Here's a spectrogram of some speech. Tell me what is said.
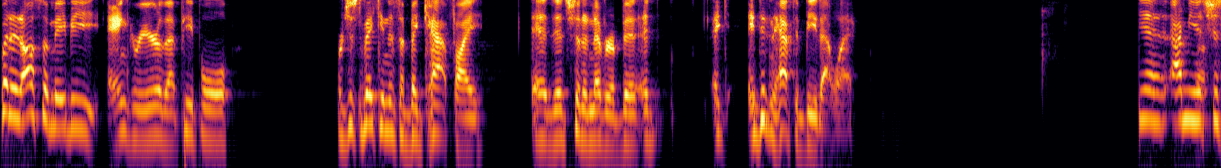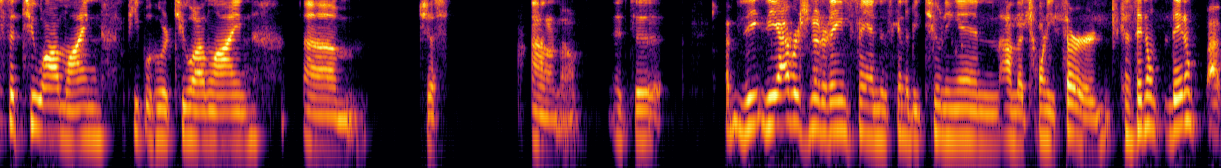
but it also made me angrier that people were just making this a big cat fight and it should have never been it it, it didn't have to be that way. Yeah, I mean, it's just the two online people who are two online. Um, just I don't know. It's a the the average Notre Dame fan is going to be tuning in on the 23rd because they don't they don't uh,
